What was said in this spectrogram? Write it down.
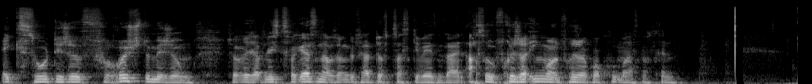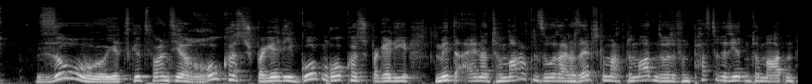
exotische Früchtemischung. Ich hoffe, ich habe nichts vergessen, aber so ungefähr dürfte das gewesen sein. Ach so, frischer Ingwer und frischer Kurkuma ist noch drin. So, jetzt gibt es bei uns hier Rohkost-Spaghetti, Gurken-Rohkost-Spaghetti mit einer Tomatensauce, einer selbstgemachten Tomatensauce von pasteurisierten Tomaten,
